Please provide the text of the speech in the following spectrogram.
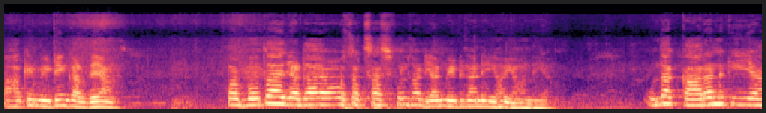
ਆ ਕੇ ਮੀਟਿੰਗ ਕਰਦੇ ਹਾਂ, ਤਾਂ ਬਹੁਤਾ ਜ਼ਿਆਦਾ ਉਹ ਸਕਸੈਸਫੁਲ ਸਾਡੀਆਂ ਮੀਟਿੰਗਾਂ ਨਹੀਂ ਹੋਈਆਂ ਹੁੰਦੀਆਂ। ਉਹਦਾ ਕਾਰਨ ਕੀ ਆ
